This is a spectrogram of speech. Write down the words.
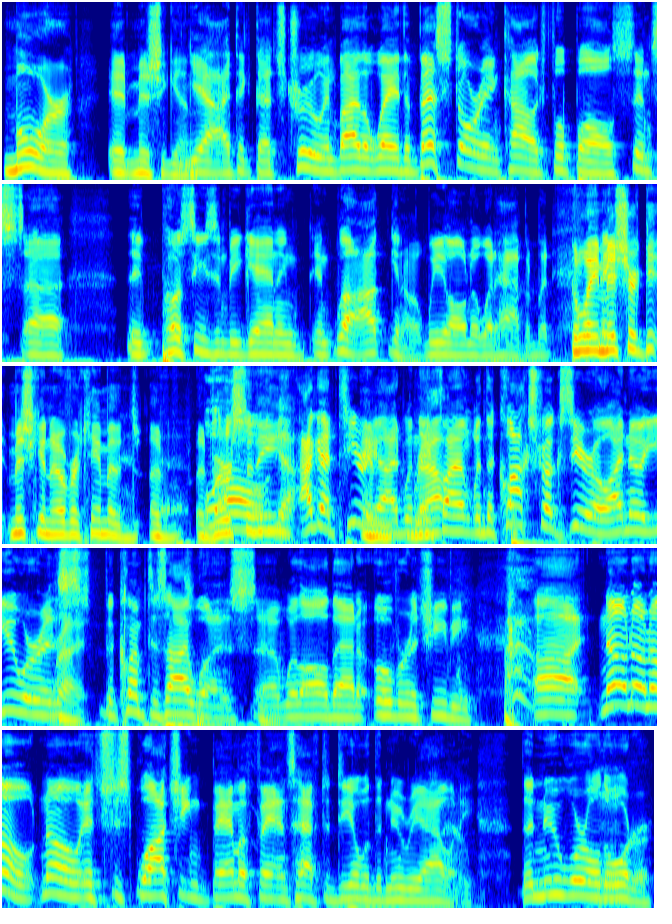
more at Michigan. Yeah, I think that's true. And by the way, the best story in college football since uh, the postseason began, and, and well, I, you know, we all know what happened, but The way Michigan Michigan overcame ad- ad- Well, adversity. yeah, I got teary eyed when they finally when the clock struck zero. I know you were as Right. as I was uh, with all that overachieving. Uh, no, no, no, no. It's just watching Bama fans have to deal with the new reality, the new world order.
